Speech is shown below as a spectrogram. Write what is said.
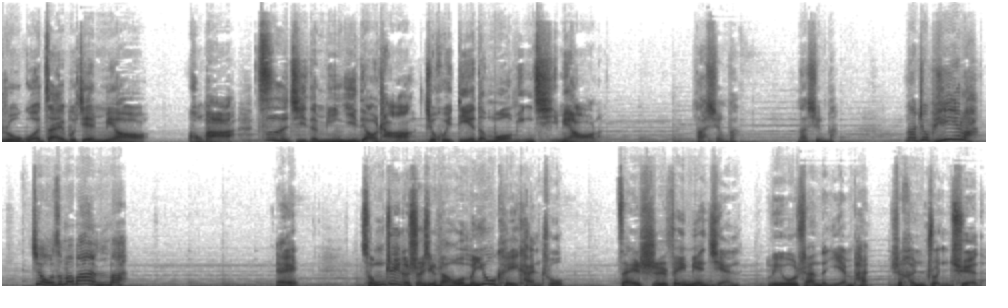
如果再不见庙，恐怕自己的民意调查就会跌得莫名其妙了。那行吧，那行吧，那就批了，就这么办吧。哎，从这个事情上，我们又可以看出，在是非面前，刘禅的研判是很准确的。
